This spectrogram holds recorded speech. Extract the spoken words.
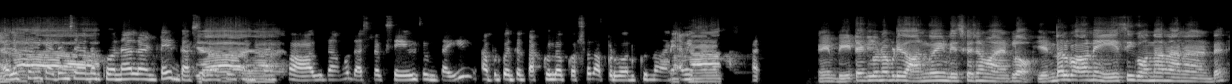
ఎలక్ట్రానిక్ ఐటమ్స్ ఏమైనా కొనాలంటే సంక్రాంతికి ఆగుదాము. దసరాకు సేల్స్ ఉంటాయి. అప్పుడు కొంచెం తక్కువలోకి వస్తుంది. అప్పుడు కొనుక్కుందాం అని. ఐ మీన్ నా- మేము బీటెక్లో ఉన్నప్పుడు ఇది ఆన్ గోయింగ్ డిస్కషన్ మా ఇంట్లో. ఎండలు బాగున్నాయి ఏసీ కొందాం నాన్న అంటే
